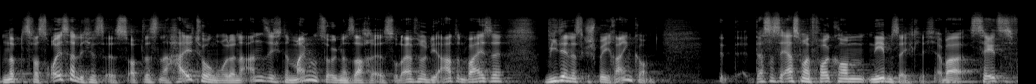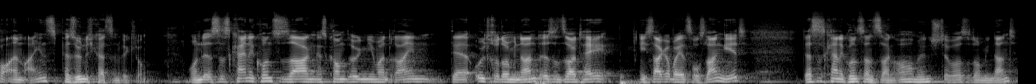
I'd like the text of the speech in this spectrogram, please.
Und ob das was Äußerliches ist, ob das eine Haltung oder eine Ansicht, eine Meinung zu irgendeiner Sache ist oder einfach nur die Art und Weise, wie der in das Gespräch reinkommt. Das ist erstmal vollkommen nebensächlich. Aber Sales ist vor allem eins, Persönlichkeitsentwicklung. Und es ist keine Kunst zu sagen, es kommt irgendjemand rein, der ultra dominant ist und sagt, hey, ich sage aber jetzt, wo es lang geht. Das ist keine Kunst, dann zu sagen, oh Mensch, der war so dominant.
